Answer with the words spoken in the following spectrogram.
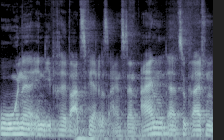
ohne in die Privatsphäre des Einzelnen einzugreifen.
